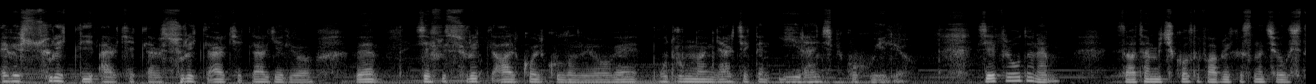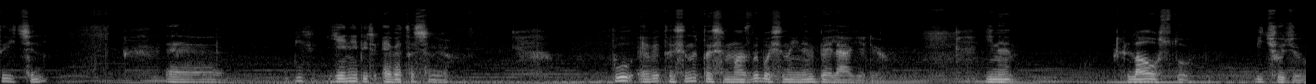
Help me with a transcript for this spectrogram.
eve sürekli erkekler, sürekli erkekler geliyor ve Jeffrey sürekli alkol kullanıyor ve bodrumdan gerçekten iğrenç bir koku geliyor. Jeffrey o dönem zaten bir çikolata fabrikasında çalıştığı için ee, bir yeni bir eve taşınıyor. Bu eve taşınır taşınmaz da başına yine bir bela geliyor. Yine Laoslu bir çocuğu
